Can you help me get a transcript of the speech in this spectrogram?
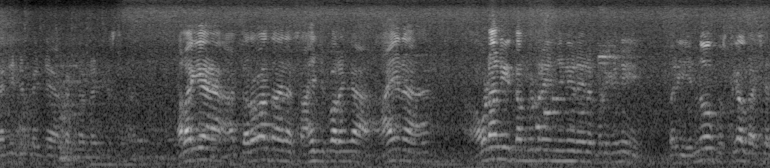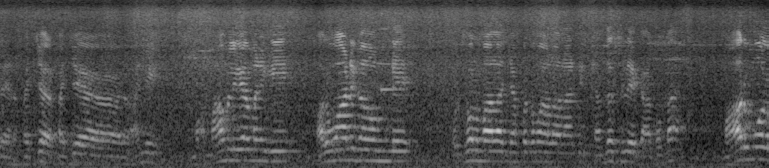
కండిషన్ పెట్టి అక్కడ నడిపిస్తున్నారు. అలాగే ఆ తర్వాత ఆయన సాహిత్యపరంగా ఆయన అవడానికి కంప్యూటర్ ఇంజనీర్ అయినప్పటికీ మరి ఎన్నో పుస్తకాలు రాశారు ఆయన. పద్య పద్య అన్ని మామూలుగా మనకి అలవాటుగా ఉండే ఉత్పలమాల చెంపకమాల లాంటి ఛందస్సులే కాకుండా మారుమూల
